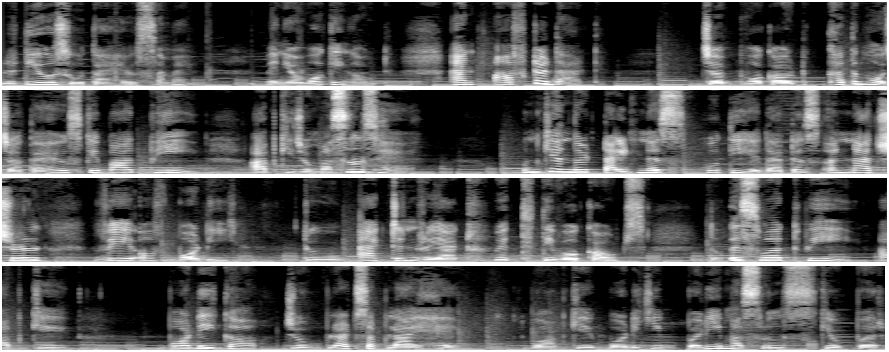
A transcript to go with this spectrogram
रिड्यूस होता है उस समय when you are working out and after that जब वर्कआउट ख़त्म हो जाता है, उसके बाद भी आपकी जो मसल्स हैं, उनके अंदर टाइटनेस होती है. That is a natural way of body to act and react with the workouts तो इस वक्त भी आपके बॉडी का जो ब्लड सप्लाई है, वो आपके बॉडी की बड़ी मसल्स के ऊपर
